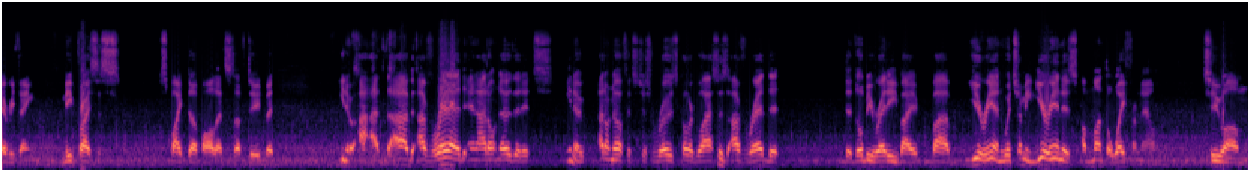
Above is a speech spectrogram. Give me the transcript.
everything. Meat prices spiked up, all that stuff, dude. But, you know, I, I, I've read, and I don't know that it's, you know, I don't know if it's just rose colored glasses. I've read that that they'll be ready by by year end, which I mean year end is a month away from now, to um,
